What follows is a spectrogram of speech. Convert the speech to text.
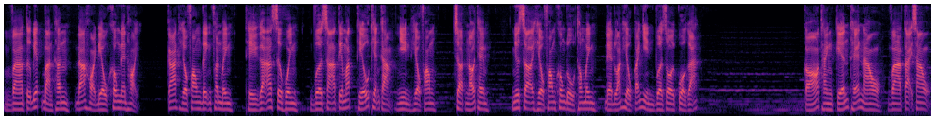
Và tự biết bản thân đã hỏi điều không nên hỏi. Cát Hiểu Phong định phân minh, Thì gã sư huynh vừa xạ tia mắt thiếu thiện cảm nhìn Hiểu Phong, Chợt nói thêm, Như sợ Hiểu Phong không đủ thông minh Để đoán hiểu cái nhìn vừa rồi của gã. Có thành kiến thế nào và tại sao?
